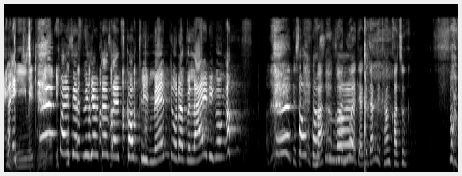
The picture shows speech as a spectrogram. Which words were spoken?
Ein Liebeslied. Ich weiß jetzt nicht, ob das als Kompliment oder Beleidigung Das war, war nur, der Gedanke kam gerade so vor-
